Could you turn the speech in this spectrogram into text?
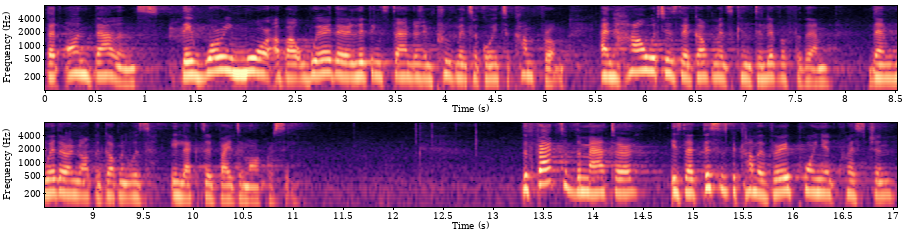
that on balance, they worry more about where their living standard improvements are going to come from and how it is their governments can deliver for them than whether or not the government was elected by democracy. The fact of the matter is that this has become a very poignant question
